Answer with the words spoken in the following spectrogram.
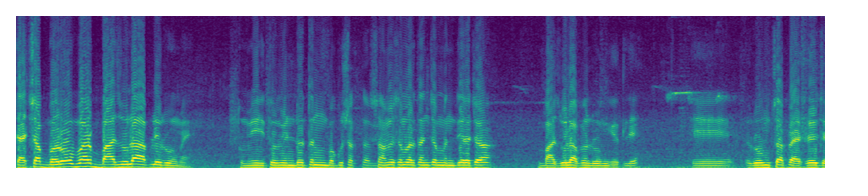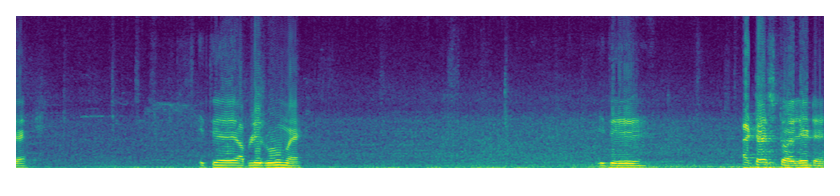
त्याच्या बरोबर बाजूला आपली रूम आहे. तुम्ही इथून विंडोतून बघू शकता. स्वामी समर्थांच्या मंदिराच्या बाजूला आपण रूम घेतली आहे. हे रूमचा पॅसेज आहे. इथे आपली रूम आहे. इथे अटॅच टॉयलेट आहे.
